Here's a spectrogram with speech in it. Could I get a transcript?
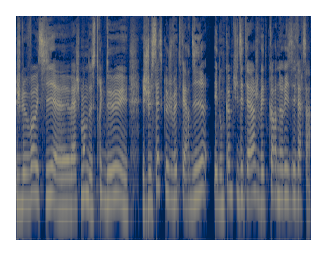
je le vois aussi vachement de ce truc de je sais ce que je veux te faire dire et donc comme tu disais tout à l'heure, je vais te corneriser vers ça.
